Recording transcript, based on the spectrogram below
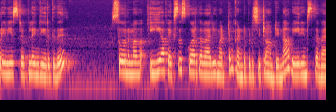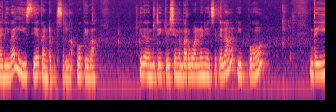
ப்ரீவியஸ் ஸ்டெப்பில் இங்கே இருக்குது. ஸோ நம்ம இ ஆஃப் எக்ஸ் ஸ்கொயருக்கு வேல்யூ மட்டும் கண்டுபிடிச்சிட்டோம் அப்படின்னா வேரியன்ஸ்க்கு வேல்யூவை ஈஸியாக கண்டுபிடிச்சிடலாம். ஓகேவா இதை வந்துட்டு இக்குவேஷன் நம்பர் ஒன்னுன்னு வச்சுக்கலாம். இப்போது இந்த இ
